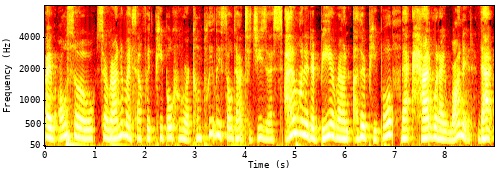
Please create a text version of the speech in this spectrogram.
I've also surrounded myself with people who are completely sold out to Jesus. I wanted to be around other people that had what I wanted, that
